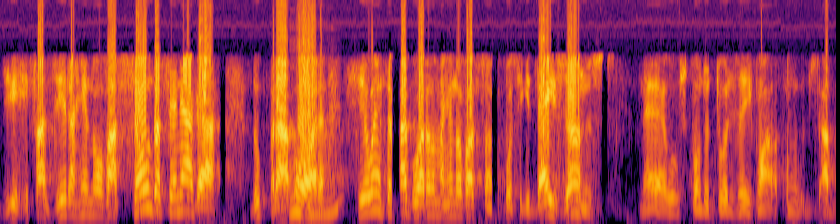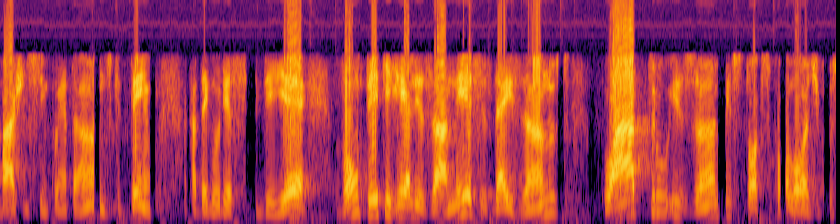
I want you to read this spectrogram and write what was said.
de fazer a renovação da CNH, do prazo. Uhum. Ora, se eu entrar agora numa renovação e conseguir 10 anos, né, os condutores aí com, a, com, abaixo de 50 anos, que tenham a categoria C, D e E, vão ter que realizar nesses 10 anos quatro exames toxicológicos,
